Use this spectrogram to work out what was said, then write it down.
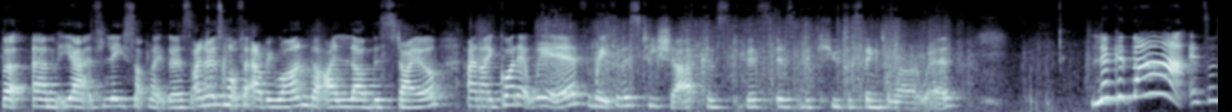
But um, yeah, it's lace up like this. I know it's not for everyone, but I love this style. And I got it with, wait for this t-shirt, because this is the cutest thing to wear it with. Look at that! It's a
